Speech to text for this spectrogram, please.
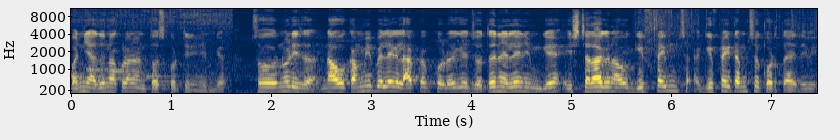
ಬನ್ನಿ, ಅದನ್ನು ಕೂಡ ನಾನು ತೋರಿಸ್ಕೊಡ್ತೀನಿ ನಿಮಗೆ. ಸೊ ನೋಡಿ ಸರ್ ನಾವು ಕಮ್ಮಿ ಬೆಲೆಗೆ ಲ್ಯಾಪ್ಟಾಪ್ ಕೊಡೋಕೆ ಜೊತೆಯಲ್ಲೇ ನಿಮಗೆ ಇಷ್ಟೆಲ್ಲ ನಾವು ಗಿಫ್ಟ್ ಟೈಮ್ಸ್ ಗಿಫ್ಟ್ ಐಟಮ್ಸು ಕೊಡ್ತಾ ಇದ್ದೀವಿ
